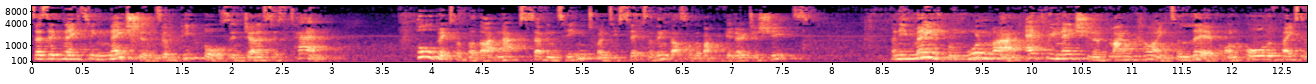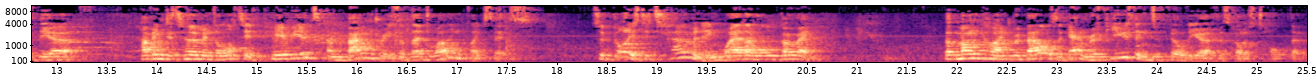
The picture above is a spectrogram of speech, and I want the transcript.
designating nations and peoples in Genesis 10. Paul picks up on that in Acts 17, 26. I think that's on the back of your notice sheets. And he made from one man every nation of mankind to live on all the face of the earth, having determined allotted periods and boundaries of their dwelling places. So God is determining where they're all going. But mankind rebels again, refusing to fill the earth as God has told them.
